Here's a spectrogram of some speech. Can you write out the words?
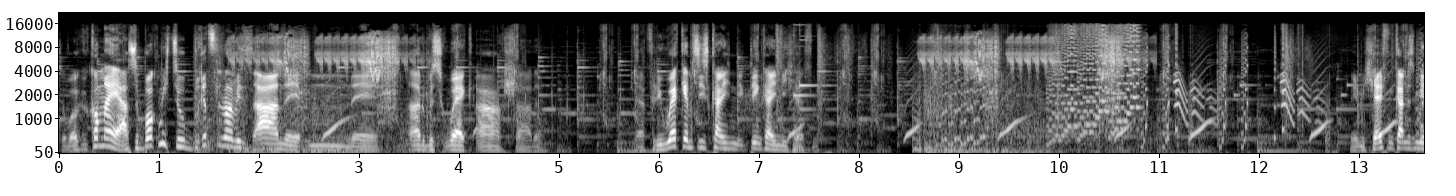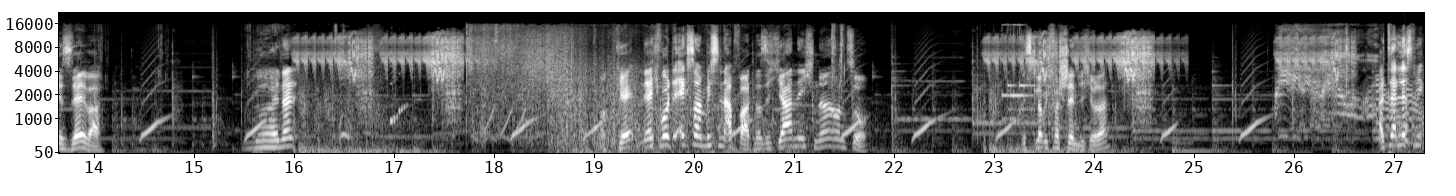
So, Wolke, komm mal her. Hast du Bock, mich zu britzeln oder wie ist Ah, nee, mm, nee. Ah, du bist wack. Ach, schade. Ja, für die Wack-MCs kann ich, denen kann ich nicht helfen. Wem ich helfen kann, ist mir selber. Nein, nein. Okay. Ja, ich wollte extra ein bisschen abwarten, dass ich ja nicht, ne? Und so. Ist, glaube ich, verständlich, oder? Alter, lass mich...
